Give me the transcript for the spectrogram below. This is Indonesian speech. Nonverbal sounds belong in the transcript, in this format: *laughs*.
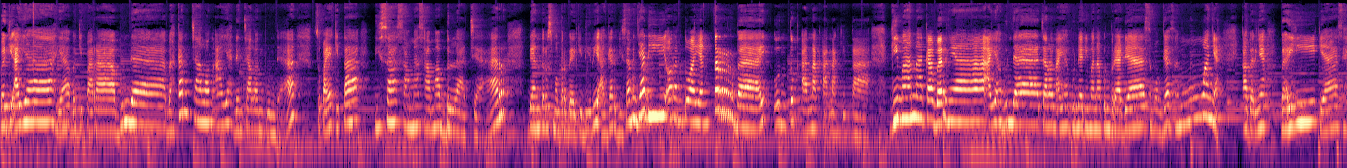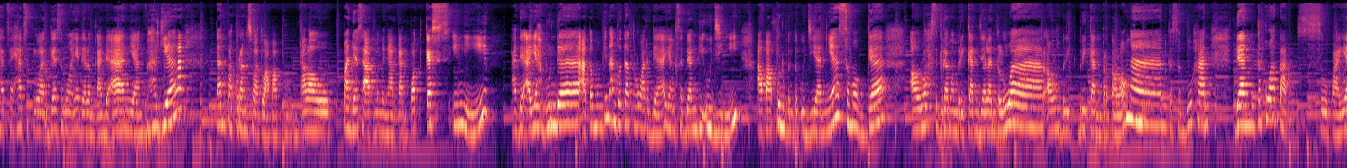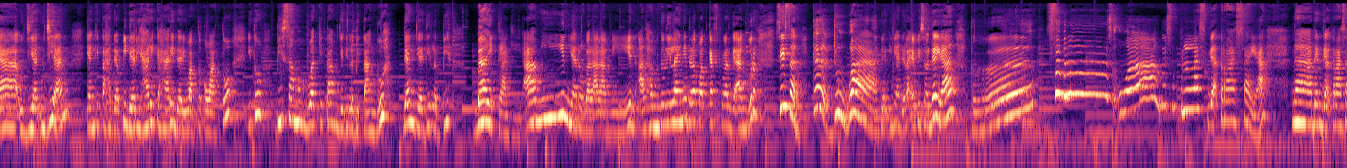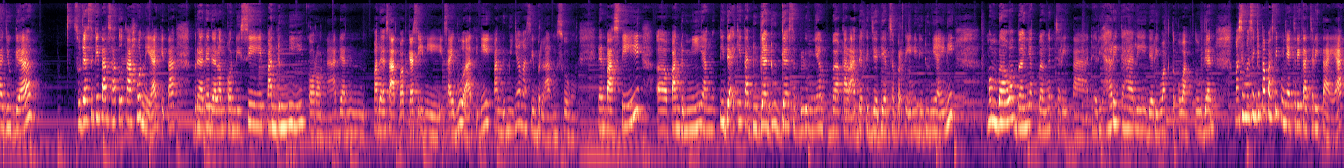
bagi ayah ya, bagi para bunda, bahkan calon ayah dan calon bunda supaya kita bisa sama-sama belajar dan terus memperbaiki diri agar bisa menjadi orang tua yang terbaik untuk anak-anak kita. Gimana kabarnya ayah bunda, calon ayah bunda di mana pun berada, semoga semuanya kabarnya baik ya, sehat-sehat sekeluarga semuanya dalam keadaan yang bahagia tanpa kurang suatu apa pun. Kalau pada saat mendengarkan podcast ini, ada ayah bunda atau mungkin anggota keluarga yang sedang diuji apa pun bentuk ujiannya semoga Allah segera memberikan jalan keluar Allah berikan pertolongan kesembuhan dan kekuatan supaya ujian-ujian yang kita hadapi dari hari ke hari dari waktu ke waktu itu bisa membuat kita menjadi lebih tangguh dan jadi lebih baik lagi. Amin ya robbal alamin. Alhamdulillah ini adalah podcast keluarga anggur season kedua dan ini adalah episode yang ke 11. Wow, udah 11 nggak terasa ya. Nah, dan nggak terasa juga sudah sekitar satu tahun ya kita berada dalam kondisi pandemi corona dan pada saat podcast ini saya buat ini pandeminya masih berlangsung dan pasti uh, pandemi yang tidak kita duga-duga sebelumnya bakal ada kejadian seperti ini di dunia ini membawa banyak banget cerita dari hari ke hari, dari waktu ke waktu. Dan masing-masing kita pasti punya cerita-cerita ya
